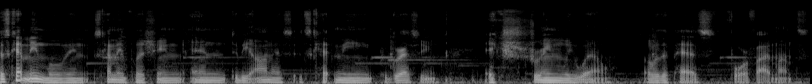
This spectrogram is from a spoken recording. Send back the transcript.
has kept me moving, it's kept me pushing, and to be honest, it's kept me progressing extremely well. over the past four or five months.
